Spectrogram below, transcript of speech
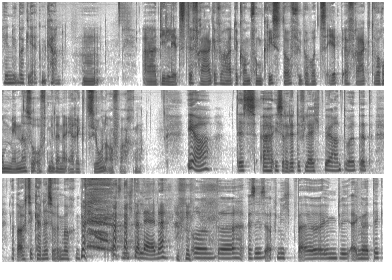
hinübergleiten kann. Äh, Die letzte Frage für heute kommt vom Christoph über WhatsApp. Er fragt, warum Männer so oft mit einer Erektion aufwachen. Ja, das äh, ist relativ leicht beantwortet. Da braucht sich keine Sorgen machen. Er ist nicht alleine und äh, es ist auch nicht äh, irgendwie eigenartig,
